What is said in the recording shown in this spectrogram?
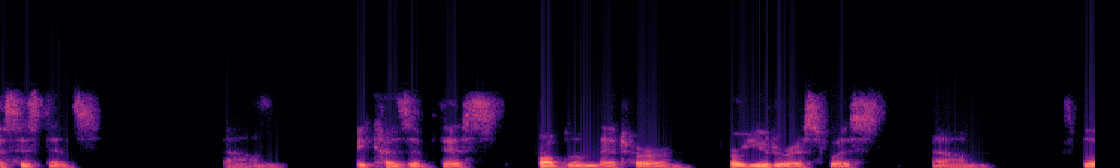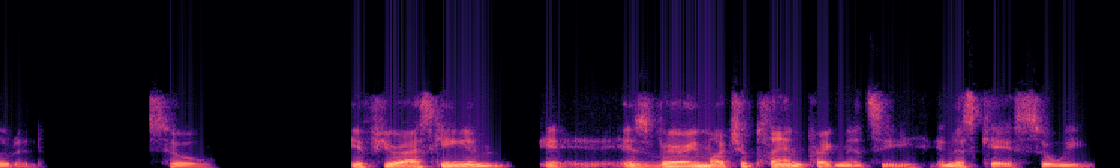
assistance um, because of this problem that her her uterus was um, exploded. So, if you're asking, and is very much a planned pregnancy in this case. So we,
